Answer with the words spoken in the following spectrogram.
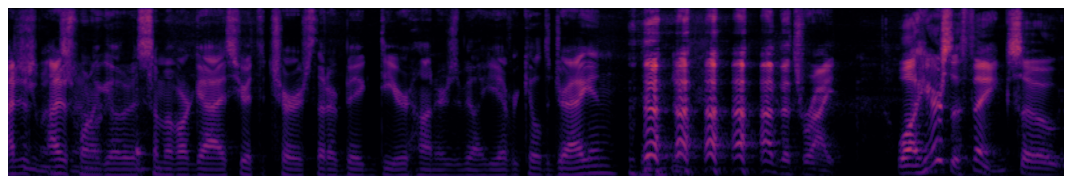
I just, I just want to go to some of our guys here at the church that are big deer hunters and be like, "You ever killed a dragon?" That's right. Well, here's the thing. So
